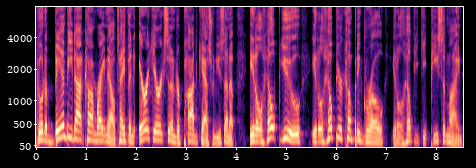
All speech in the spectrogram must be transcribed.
Go to Bambee.com right now. Type in Erick Erickson under podcast when you sign up. It'll help you. It'll help your company grow. It'll help you keep peace of mind.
